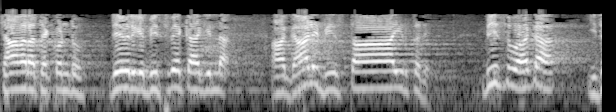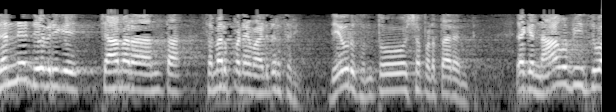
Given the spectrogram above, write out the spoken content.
ಚಾಮರ ತೆಕ್ಕೊಂಡು ದೇವರಿಗೆ ಬೀಸಬೇಕಾಗಿಲ್ಲ. ಆ ಗಾಳಿ ಬೀಸ್ತಾ ಇರ್ತದೆ. ಬೀಸುವಾಗ ಇದನ್ನೇ ದೇವರಿಗೆ ಚಾಮರ ಅಂತ ಸಮರ್ಪಣೆ ಮಾಡಿದರೆ ಸರಿ. ದೇವರು ಸಂತೋಷ ಪಡ್ತಾರೆ ಅಂತ. ಯಾಕೆ ನಾವು ಬೀಸುವ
